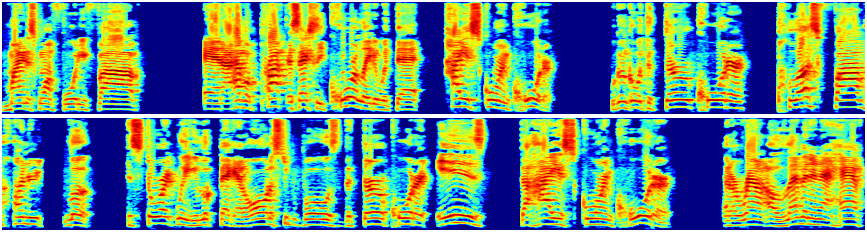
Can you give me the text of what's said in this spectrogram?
minus 145. And I have a prop that's actually correlated with that highest scoring quarter. We're going to go with the third quarter plus 500. Look, historically, you look back at all the Super Bowls, the third quarter is the highest scoring quarter at around 11 and a half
